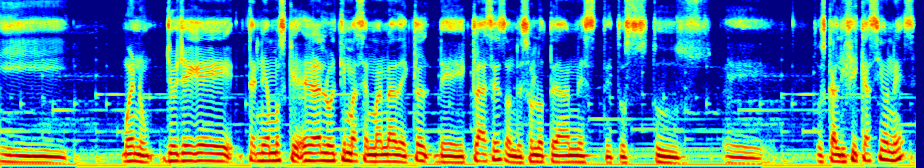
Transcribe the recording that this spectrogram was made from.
y bueno, yo llegué, teníamos que, era la última semana de, clases donde solo te dan este, tus, tus, eh, tus, calificaciones.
